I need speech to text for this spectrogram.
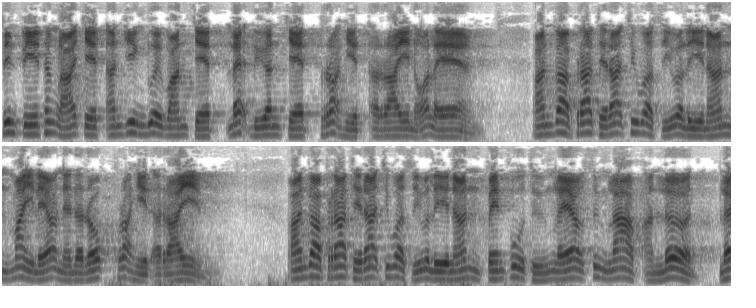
สิ้นปีทั้งหลายเจ็ดอันยิ่งด้วยวันเจ็ดและเดือนเจ็ดเพราะเหตุอะไรหนอแล อันว่าพระเถระชื่อว่าศิวลีนั้นไม่แล้วในนรกเพราะเหตุอะไร อันว่าพระเถระชื่อว่าศิวลีนั้นเป็นผู้ถึงแล้วซึ่งลาบอันเลิศและ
